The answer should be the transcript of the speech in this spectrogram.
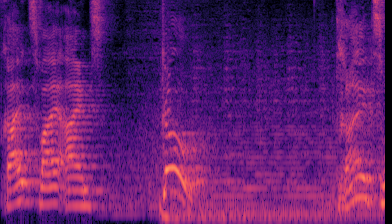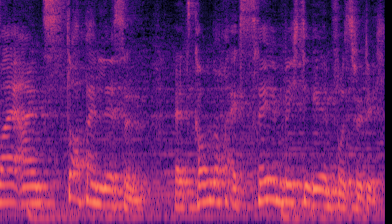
3, 2, 1, go! 3, 2, 1, stop and listen. Jetzt kommen noch extrem wichtige Infos für dich.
